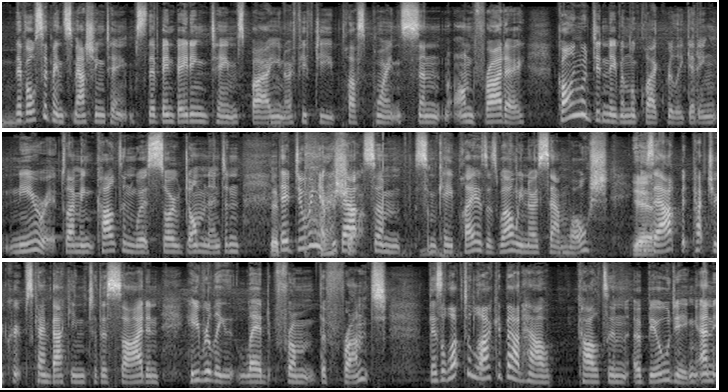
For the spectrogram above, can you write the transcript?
Mm. They've also been smashing teams. They've been beating teams by, you know, 50 plus points. And on Friday, Collingwood didn't even look like really getting near it. I mean, Carlton were so dominant and Their they're doing it without some, some key players as well. We know Sam Walsh Yeah. is out, but Patrick Cripps came back into the side and he really led from the front. There's a lot to like about how Carlton are building. And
